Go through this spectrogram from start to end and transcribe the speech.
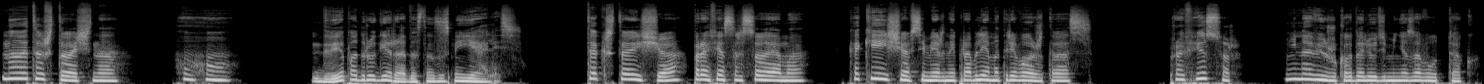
ну это уж точно». «Ого». Две подруги радостно засмеялись. «Так что еще, профессор Суэма? Какие еще всемирные проблемы тревожат вас?» «Профессор? Ненавижу, когда люди меня зовут так».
